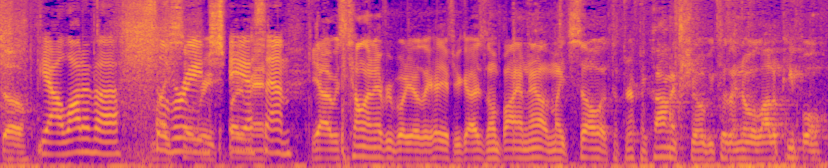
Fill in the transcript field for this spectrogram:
So Yeah, a lot of uh, my Silver Age Spider-Man. ASM. Yeah, I was telling everybody, I was like, hey, if you guys don't buy them now, it might sell at the Thrift and Comics show because I know a lot of people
